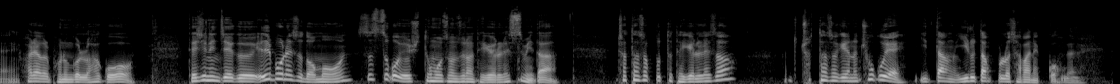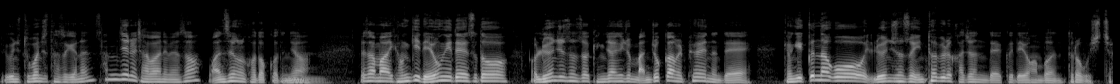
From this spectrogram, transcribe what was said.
예, 활약을 보는 걸로 하고 대신 이제 그 일본에서 넘어온 스스고 요시토모 선수랑 대결을 했습니다. 첫 타석부터 대결을 해서 첫 타석에는 초구에 2땅 2루 땅볼로 잡아냈고 네. 그리고 이제 두 번째 타석에는 삼진을 잡아내면서 완승을 거뒀거든요. 음. 그래서 아마 경기 내용에 대해서도 류현진 선수가 굉장히 좀 만족감을 표했는데 경기 끝나고 류현진 선수가 인터뷰를 가졌는데 그 내용 한번 들어보시죠.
